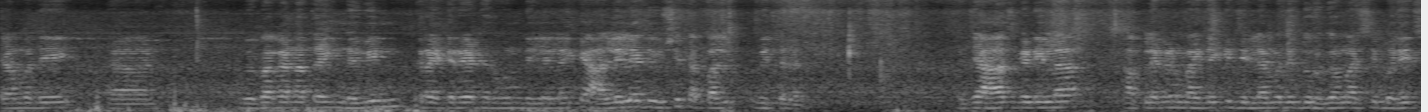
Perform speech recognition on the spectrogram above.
त्यामध्ये विभागानं आता एक नवीन क्रायटेरिया ठरवून दिलेला आहे की आलेल्या दिवशी टपाल वितरण. म्हणजे आज घडीला आपल्याकडे माहिती आहे की जिल्ह्यामध्ये दुर्गम अशी बरीच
